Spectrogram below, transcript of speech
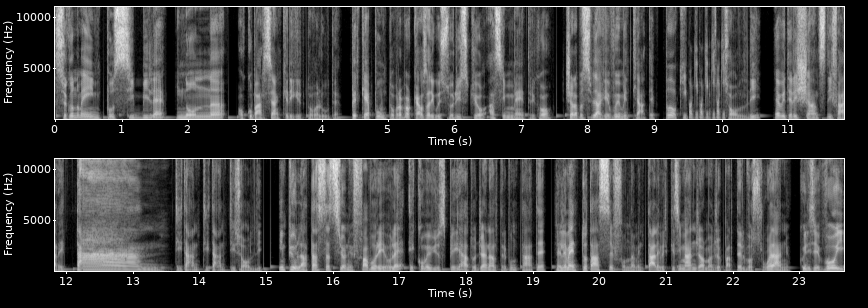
Secondo me è impossibile non occuparsi anche di criptovalute, perché appunto proprio a causa di questo rischio asimmetrico c'è la possibilità che voi mettiate pochi, pochi, pochi, pochi soldi e avete le chance di fare tanti, tanti, tanti soldi. In più la tassazione è favorevole e come vi ho spiegato già in altre puntate, l'elemento tasse è fondamentale perché si mangia la maggior parte del vostro guadagno. Quindi se voi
